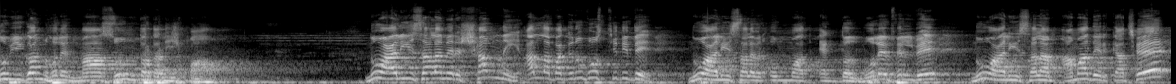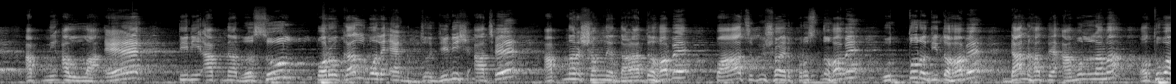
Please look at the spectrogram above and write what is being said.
নবীগণ হলেন মাসুম তথা নিষ্পাপ। নূ আলী সালামের সামনেই আল্লাহ পাকের উপস্থিতিতে নু আলী সালামের উম্মত একদল বলে ফেলবে নু আলী সালাম আমাদের কাছে আপনি আল্লাহ এক, তিনি আপনার রসুল, পরকাল বলে এক জিনিস আছে, আপনার সামনে দাঁড়াতে হবে, পাঁচ বিষয়ের প্রশ্ন হবে, উত্তর দিতে হবে, ডান হাতে আমলনামা অথবা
